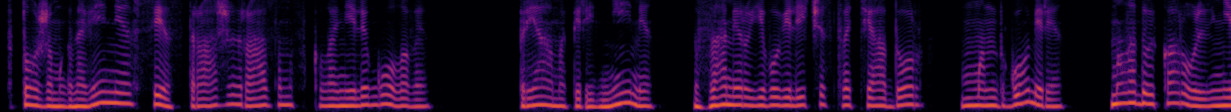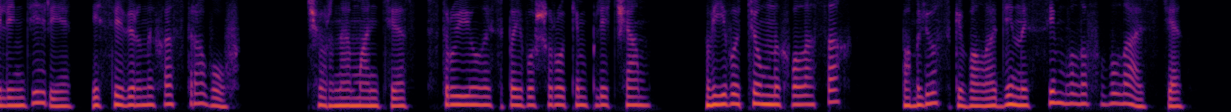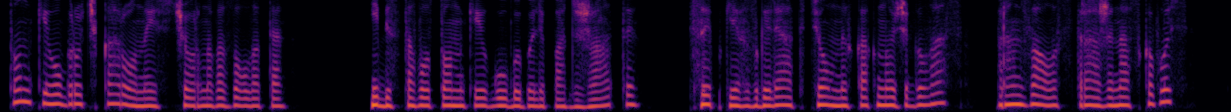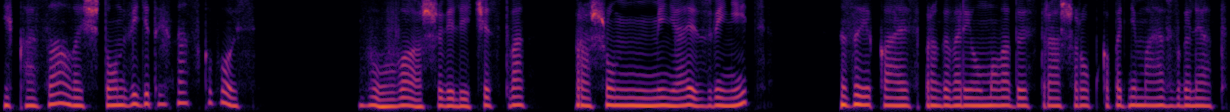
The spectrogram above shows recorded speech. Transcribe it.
В то же мгновение все стражи разом склонили головы. Прямо перед ними замер его величество Теодор Монтгомери, молодой король Нилендерии и Северных островов, Черная мантия струилась по его широким плечам. В его темных волосах поблескивал один из символов власти — тонкий обруч короны из черного золота. И без того тонкие губы были поджаты, цепкий взгляд темных, как ночь, глаз пронзал стражи насквозь, и казалось, что он видит их насквозь. «Ваше Величество, прошу меня извинить», заикаясь, проговорил молодой страж, робко поднимая взгляд.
